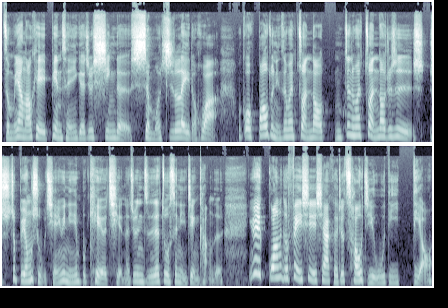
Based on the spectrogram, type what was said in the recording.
怎么样，然后可以变成一个就是新的什么之类的话，我我包准你真的会赚到，你真的会赚到就是就不用数钱，因为你已经不 care 钱了，就是你只是在做身体健康的。因为光那个废弃的虾壳就超级无敌屌，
